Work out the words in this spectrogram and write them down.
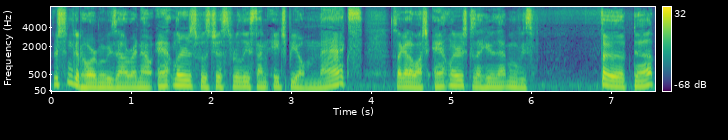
There's some good horror movies out right now. Antlers was just released on HBO Max, so I got to watch Antlers because I hear that movie's fucked up,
